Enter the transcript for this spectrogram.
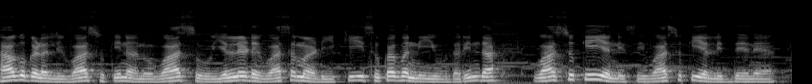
ಹಾವುಗಳಲ್ಲಿ ವಾಸುಕಿ, ನಾನು ವಾಸು, ಎಲ್ಲೆಡೆ ವಾಸ ಮಾಡಿ ಕೀ ಸುಖವನ್ನೀಯುವುದರಿಂದ ವಾಸುಕಿ ಎನ್ನಿಸಿ ವಾಸುಕಿಯಲ್ಲಿದ್ದೇನೆ.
